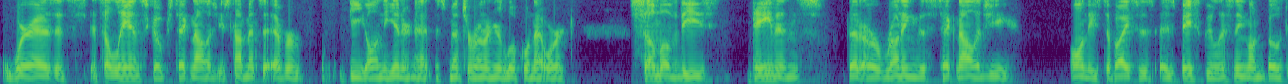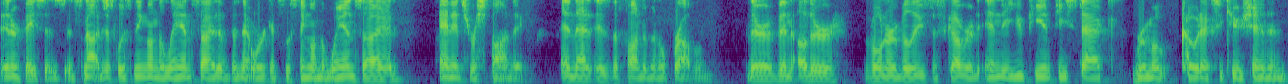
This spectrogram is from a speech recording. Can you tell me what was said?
Whereas it's it's a LAN scopes technology. It's not meant to ever be on the internet. It's meant to run on your local network. Some of these daemons that are running this technology on these devices is basically listening on both interfaces. It's not just listening on the LAN side of the network, it's listening on the WAN side and it's responding. And that is the fundamental problem. There have been other vulnerabilities discovered in the UPnP stack, remote code execution and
